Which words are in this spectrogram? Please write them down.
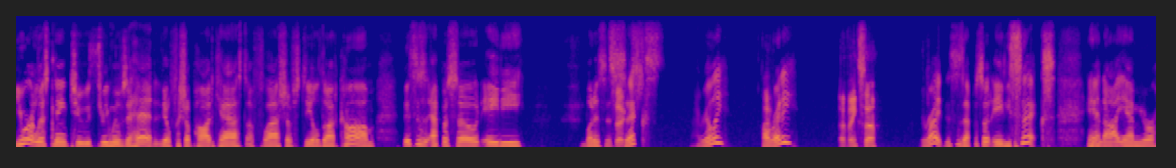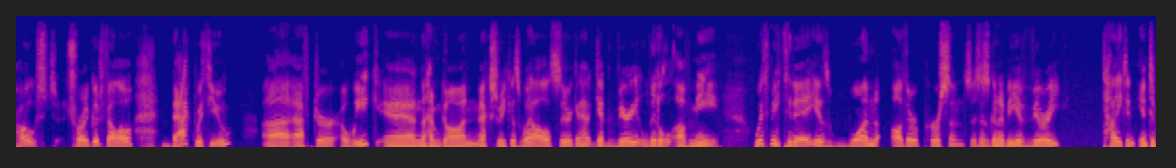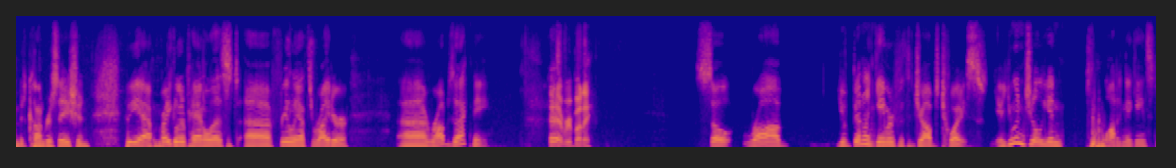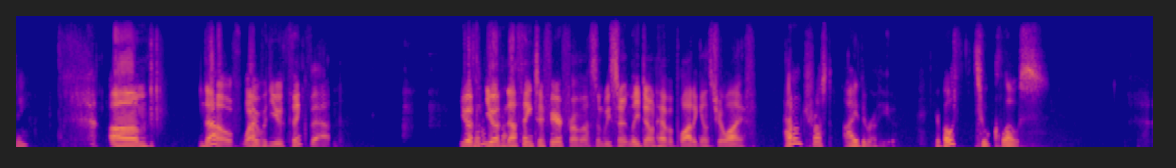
You are listening to Three Moves Ahead, the official podcast of flashofsteel.com. This is episode 80. What is this? Six. Six? Really? Already? I think so. You're right. This is episode 86. And I am your host, Troy Goodfellow, back with you uh, after a week, and I'm gone next week as well, so you're going to get very little of me. With me today is one other person, so this is going to be a very tight and intimate conversation. We have regular panelist, uh, freelance writer, uh, Rob Zacny. Hey, everybody. So, Rob, you've been on Gamers with Jobs twice. Are you and Julian plotting against me? Um, no. Why would you think that? You have you have nothing to fear from us, and we certainly don't have a plot against your life. I don't trust either of you. You're both too close.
